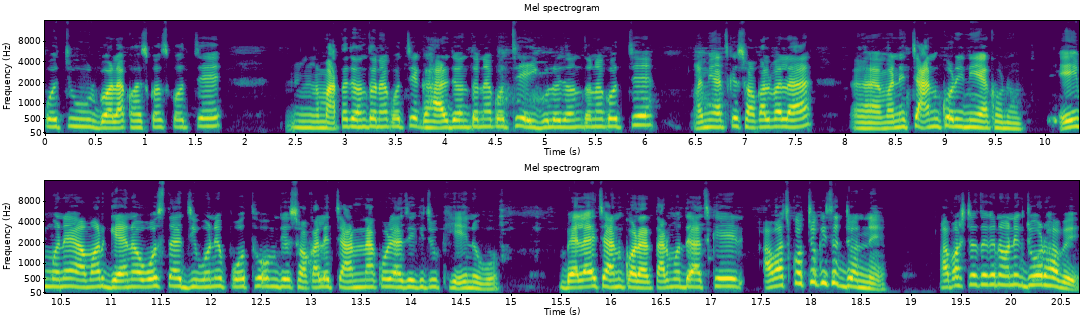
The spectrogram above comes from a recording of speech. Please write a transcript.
প্রচুর, গলা খসখস করছে মাথা যন্ত্রণা করছে, ঘাড় যন্ত্রণা করছে, এইগুলো যন্ত্রণা করছে। আমি আজকে সকালবেলা মানে চান করিনি এখনও। এই মনে আমার জ্ঞান অবস্থায় জীবনে প্রথম যে সকালে চান না করে আজকে কিছু খেয়ে নেব। বেলায় চান করার, তার মধ্যে আজকে আওয়াজ করছ কিসের জন্যে? আওয়াজটা তো অনেক জোর হবে।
